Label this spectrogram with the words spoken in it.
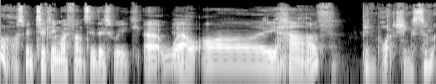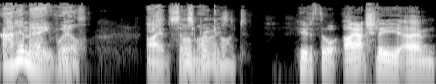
Oh, it's been tickling my fancy this week. Uh, well, I have been watching some anime, Will. I am so oh surprised. Who'd have thought? I actually, um,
